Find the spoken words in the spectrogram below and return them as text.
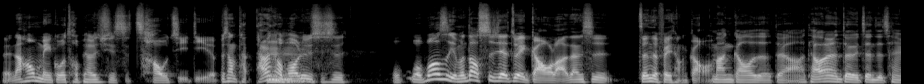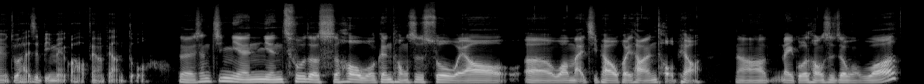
对，然后美国投票率其实超级低的，不像台台湾投票率，其实我我不知道是有没有到世界最高啦，但是。真的非常高，蛮高的，对啊，台湾人对于政治参与度还是比美国好非常非常多。对，像今年年初的时候，我跟同事说我要呃我要买机票回台湾投票，那美国同事就问 What？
